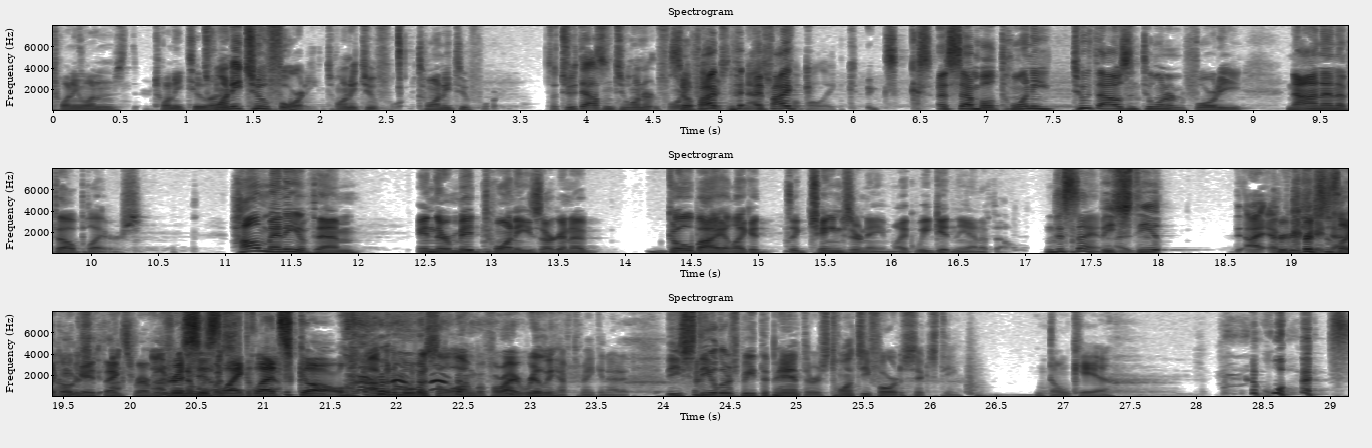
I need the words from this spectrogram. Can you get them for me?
21, 2200? 2240. 2240. 2240. So 2,240 So if I players in if I Football League. c- c- assemble 20 2,240 non-NFL players, how many of them in their mid 20s are going to go by like a like change their name like we get in the NFL? I'm just saying. The I- steel. I Chris is that. like, I'm okay, just- thanks for everything. Chris is us- like, let's go. I'm going to move us along before I really have to make an edit. The Steelers beat the Panthers 24 to 16. Don't care. what?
